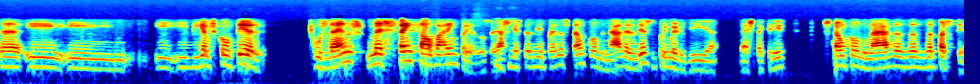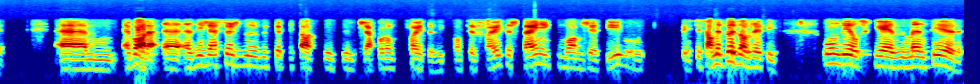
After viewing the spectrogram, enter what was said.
uh, e, e, e, digamos, conter os danos, mas sem salvar a empresa. Ou seja, acho que estas empresas estão condenadas, desde o primeiro dia desta crise, estão condenadas a desaparecer. Um, agora, as injeções de, de capital que, que, já foram feitas e que vão ser feitas têm como objetivo, essencialmente dois objetivos. Um deles que é de manter,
